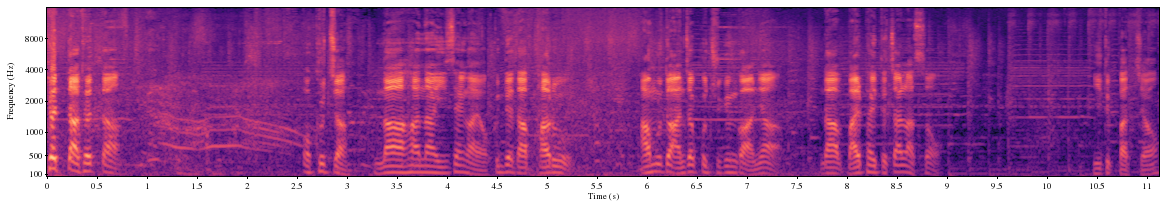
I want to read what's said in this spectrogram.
됐다 됐다. 어 굿자 나 하나 희생하여. 근데 나 바로 아무도 안 잡고 죽인 거 아니야? 나 말파이 트 잘랐어. 이득 봤죠?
